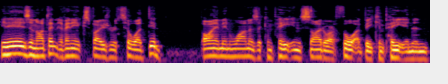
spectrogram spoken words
It is, and I don't have any exposure at all. I did buy him in one as a competing side, or I thought I'd be competing, and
